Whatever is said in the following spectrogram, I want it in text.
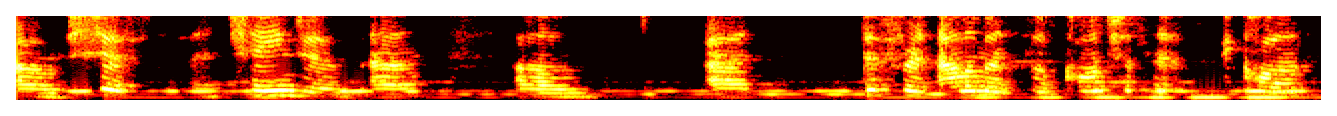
um, shifts and changes and um, and different elements of consciousness because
